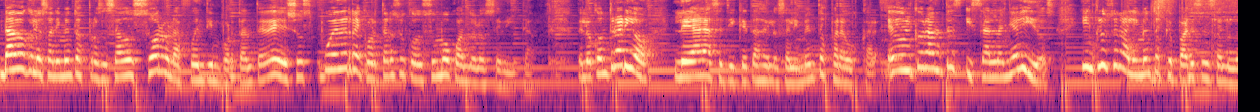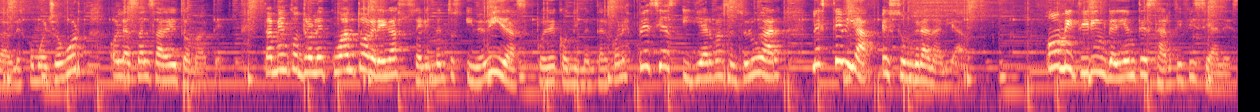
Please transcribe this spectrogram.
Dado que los alimentos procesados son una fuente importante de ellos, puede recortar su consumo cuando los evita. De lo contrario, lea las etiquetas de los alimentos para buscar edulcorantes y sal añadidos, incluso en alimentos que parecen saludables como el yogurt o la salsa de tomate. También controle cuánto agrega a sus alimentos y bebidas, puede condimentar con especias y hierbas en su lugar. La stevia es un gran aliado. Omitir ingredientes artificiales.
